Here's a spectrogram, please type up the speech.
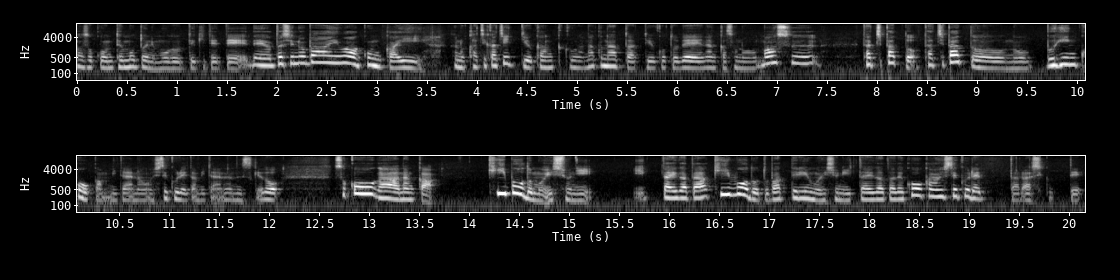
パソコン手元に戻ってきててで私の場合は今回そのカチカチっていう感覚がなくなったっていうことでなんかそのマウスタッチパッドタッチパッドの部品交換みたいなのをしてくれたみたいなんですけどそこがなんかキーボードも一緒に一体型キーボードとバッテリーも一緒に一体型で交換してくれたらしくって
